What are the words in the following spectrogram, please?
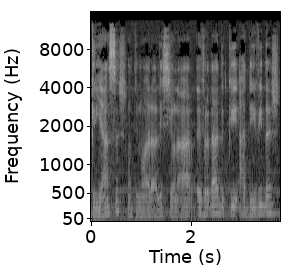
crianças, continuar a lecionar. É verdade que há dívidas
